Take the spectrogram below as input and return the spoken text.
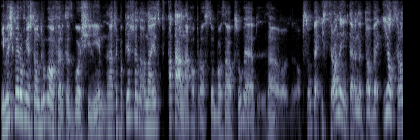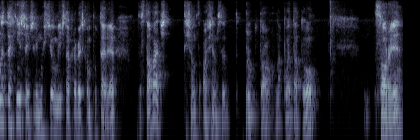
i myśmy również tą drugą ofertę zgłosili, znaczy po pierwsze no, ona jest fatalna po prostu, bo za obsługę, za obsługę i strony internetowe, i od strony technicznej, czyli musicie umieć naprawiać komputery, dostawać 1800 brutto na pół etatu, sorry,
